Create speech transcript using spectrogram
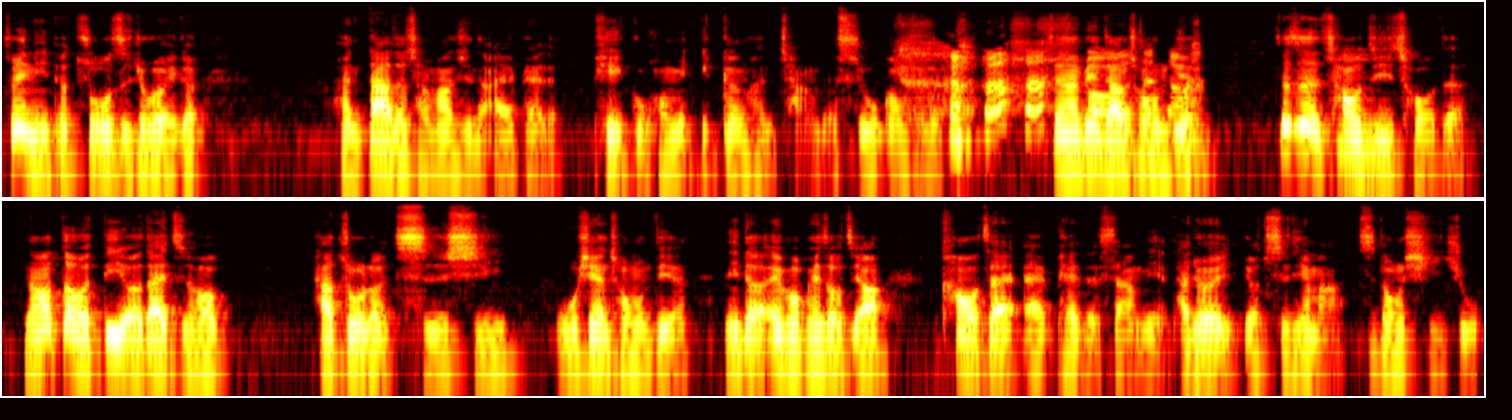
所以你的桌子就会有一个很大的长方形的 iPad，屁股后面一根很长的十五公分的，在那边这样哦真的充电，这真的超嗯级丑的。然后到了第二代之后，它做了磁吸无线充电，你的 Apple Pencil 只要靠在 iPad 上面，它就会有磁铁嘛自动吸住，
